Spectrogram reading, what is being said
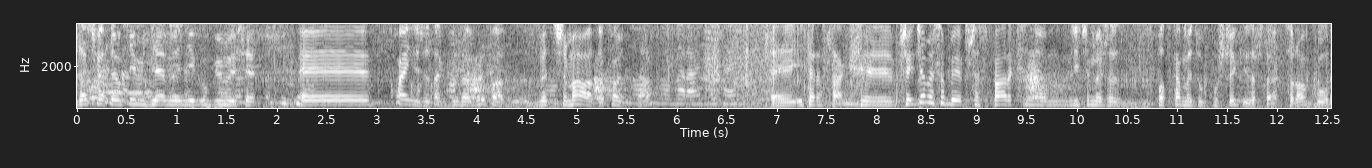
Za światełkiem idziemy, nie gubimy się. E, fajnie, że tak duża grupa wytrzymała do końca. E, I teraz tak, e, przejdziemy sobie przez park, no, liczymy, że spotkamy tu puszczyki, zresztą jak co roku. E,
